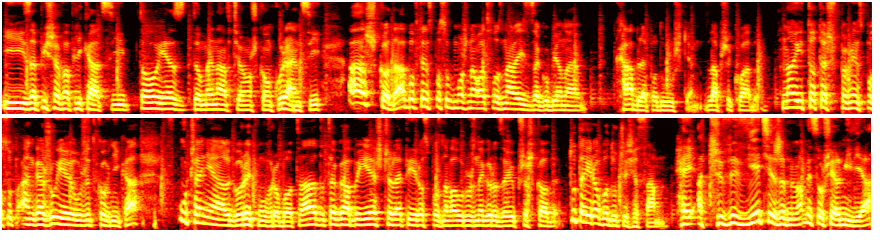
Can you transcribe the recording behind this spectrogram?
i zapisze w aplikacji. To jest domena wciąż konkurencji, a szkoda, bo w ten sposób można łatwo znaleźć zagubione kable pod łóżkiem, dla przykładu. No i to też w pewien sposób angażuje użytkownika w uczenie algorytmów robota do tego, aby jeszcze lepiej rozpoznawał różnego rodzaju przeszkody. Tutaj robot uczy się sam. Hej, a czy wy wiecie, że my mamy social media?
